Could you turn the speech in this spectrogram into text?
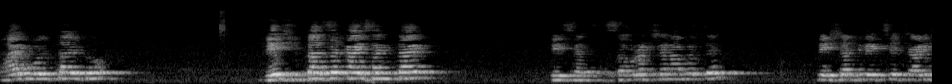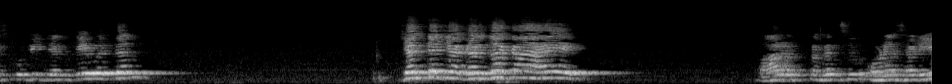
काय बोलताय तो? हे देशहिताचं काय सांगताय? देशाच्या संरक्षणाबद्दल देशातील एकशे चाळीस कोटी जनतेबद्दल. जनतेच्या गरजा काय आहेत? भारत प्रगतशील होण्यासाठी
